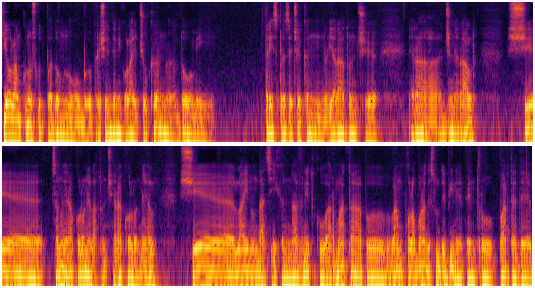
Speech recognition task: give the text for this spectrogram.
eu l-am cunoscut pe domnul președinte Nicolae Ciuc în 2013, când era atunci era general și, să nu, era colonel atunci, era colonel și la inundații. Când a venit cu armata, am colaborat destul de bine pentru partea de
